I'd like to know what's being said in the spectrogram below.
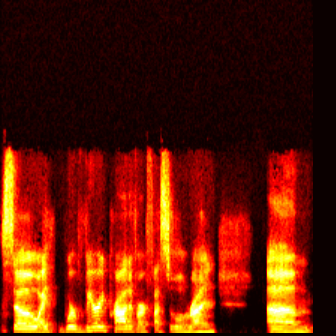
So I we're very proud of our festival run. Um,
